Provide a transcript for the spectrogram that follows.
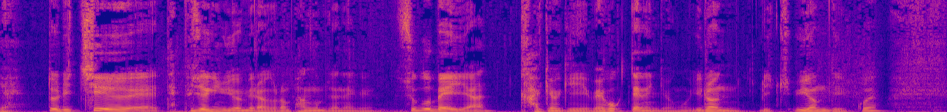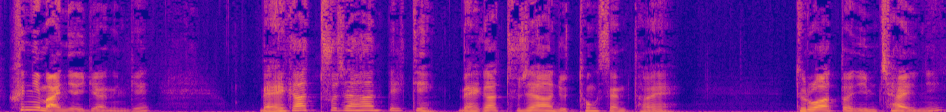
예. 또 리츠의 대표적인 위험이라 그러면 방금 전에 그 수급에 의한 가격이 왜곡되는 경우 이런 위험도 있고요. 흔히 많이 얘기하는 게 내가 투자한 빌딩, 내가 투자한 유통센터에 들어왔던 임차인이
